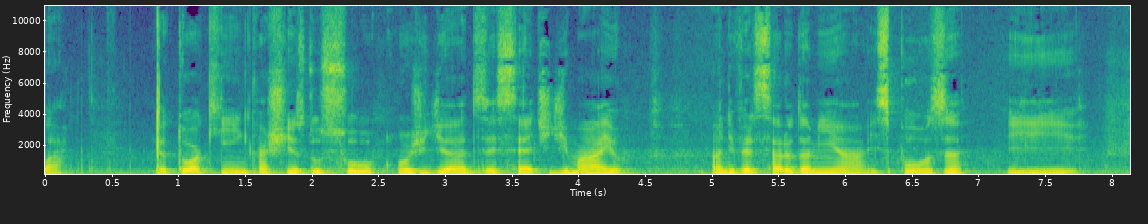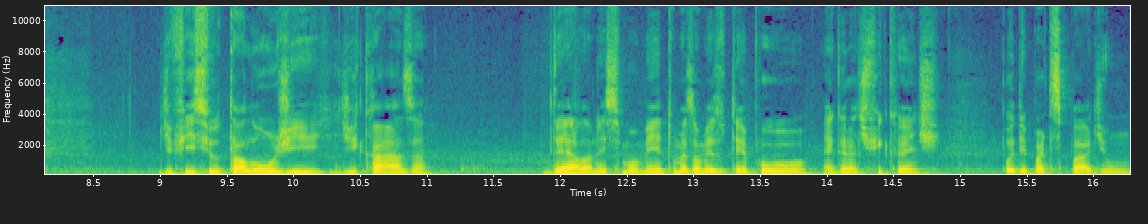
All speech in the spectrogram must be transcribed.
lá. Eu estou aqui em Caxias do Sul, hoje dia 17 de maio, aniversário da minha esposa e difícil estar tá longe de casa dela nesse momento, mas ao mesmo tempo é gratificante poder participar de um,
